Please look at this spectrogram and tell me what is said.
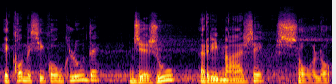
e come si conclude? Gesù rimase solo.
